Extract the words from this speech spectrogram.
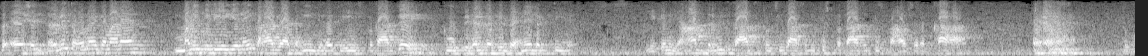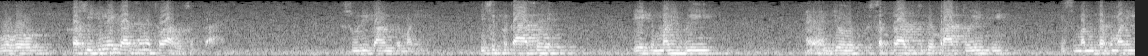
तो ऐसे द्रवित होने के माने मणि के लिए ये नहीं कहा गया कहीं जो है कहीं इस प्रकार के कि वो पिघल करके बहने लगती है। लेकिन यहाँ द्रवित का अर्थ तुलसीदास ने किस प्रकार से, किस भाव से रखा तो वो पसीजने के अर्थ में थोड़ा हो सकता है। सूर्यकांत मणि, इसी प्रकार से एक मणि हुई, जो सत्राजित को प्राप्त हुई थी स्मंतक मणि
